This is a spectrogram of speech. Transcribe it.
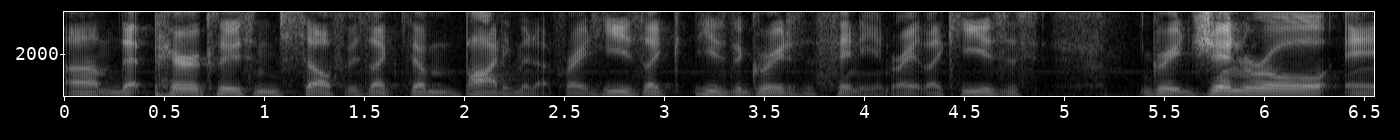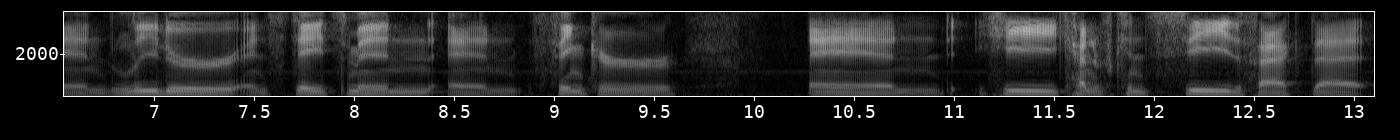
Um, that Pericles himself is like the embodiment of, right? He's like he's the greatest Athenian, right? Like he is this great general and leader and statesman and thinker, and he kind of can see the fact that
